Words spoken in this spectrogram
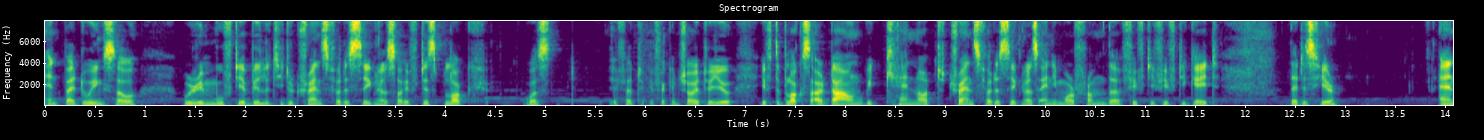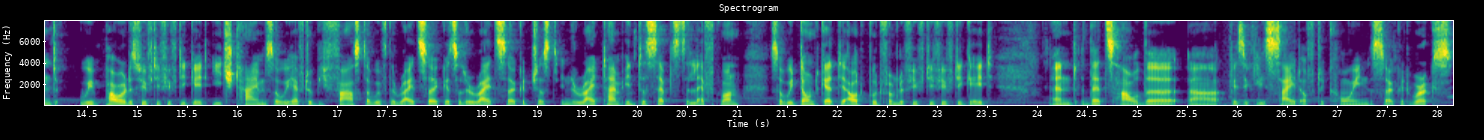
And by doing so, we remove the ability to transfer the signal. So if this block was, if I, if I can show it to you, if the blocks are down, we cannot transfer the signals anymore from the 50-50 gate that is here. And we power this 50-50 gate each time, so we have to be faster with the right circuit, so the right circuit just in the right time intercepts the left one, so we don't get the output from the 50-50 gate, and that's how the uh, basically side of the coin circuit works.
